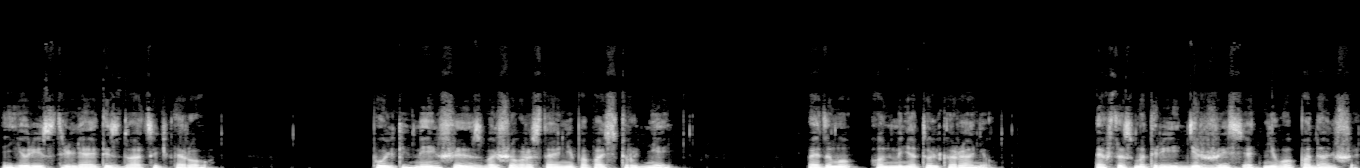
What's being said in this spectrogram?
Юрий стреляет из 22-го. Пульки меньше, с большого расстояния попасть трудней. Поэтому он меня только ранил. Так что смотри, держись от него подальше.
